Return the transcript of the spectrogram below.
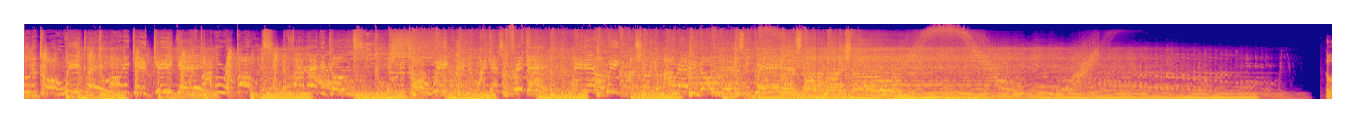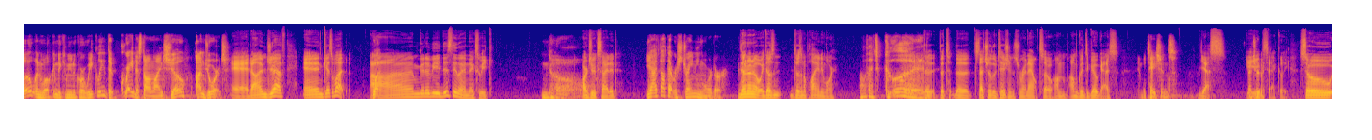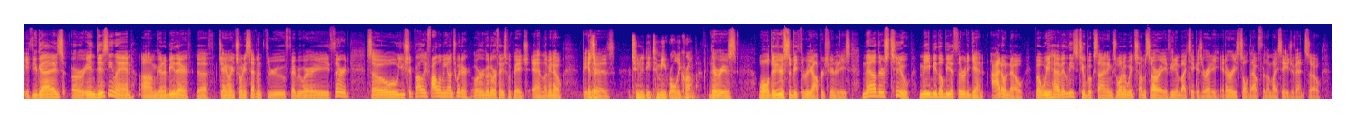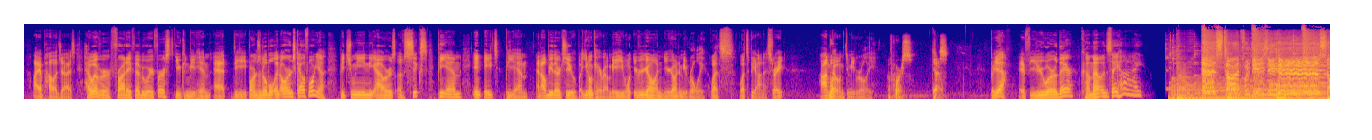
Communicore Hello and welcome to Communicore Weekly, the greatest online show. I'm George. And I'm Jeff. And guess what? What? I'm gonna be at Disneyland next week. No. Aren't you excited? Yeah, I thought that restraining order. No, no, no. It doesn't doesn't apply anymore. Oh, that's good. The the the statute of limitations ran out, so I'm I'm good to go, guys. Imitations. Yes. Exactly. So if you guys are in Disneyland, I'm gonna be there the January 27th through February 3rd. So you should probably follow me on Twitter or go to our Facebook page and let me know because Opportunity to meet Rolly Crump. There is, well, there used to be three opportunities. Now there's two. Maybe there'll be a third again. I don't know. But we have at least two book signings, one of which I'm sorry if you didn't buy tickets already. It already sold out for the Mice Age event, so I apologize. However, Friday, February 1st, you can meet him at the Barnes & Noble in Orange, California, between the hours of 6 p.m. and 8 p.m. And I'll be there too, but you don't care about me. You want, if you're going, you're going to meet Rolly. Let's let's be honest, right? I'm Well- going to meet Rolly. Of course. Yes. But yeah, if you are there, come out and say hi. It's time for Disney History.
